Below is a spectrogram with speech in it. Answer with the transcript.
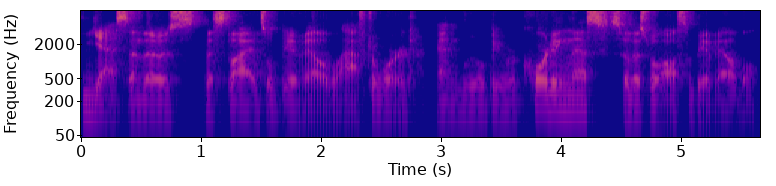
yes, and those the slides will be available afterward, and we will be recording this, so this will also be available.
